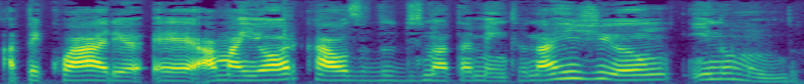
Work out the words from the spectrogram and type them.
A pecuária é a maior causa do desmatamento na região e no mundo.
